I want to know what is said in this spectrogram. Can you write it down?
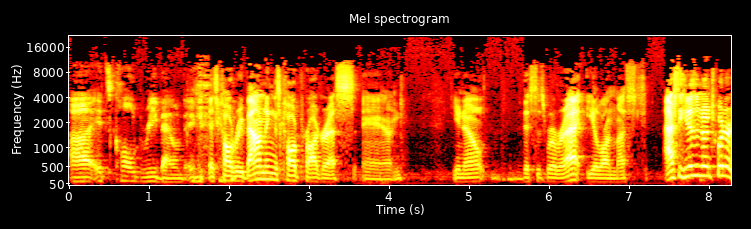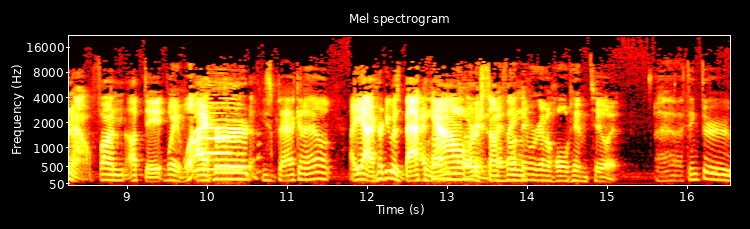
Uh, it's called rebounding. it's called rebounding. It's called progress, and you know this is where we're at. Elon Musk. Actually, he doesn't own Twitter now. Fun update. Wait, what? I heard. he's backing out. Uh, yeah, I heard he was I backing thought he out or couldn't. I thought something. they were going to hold him to it. Uh, I think they're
